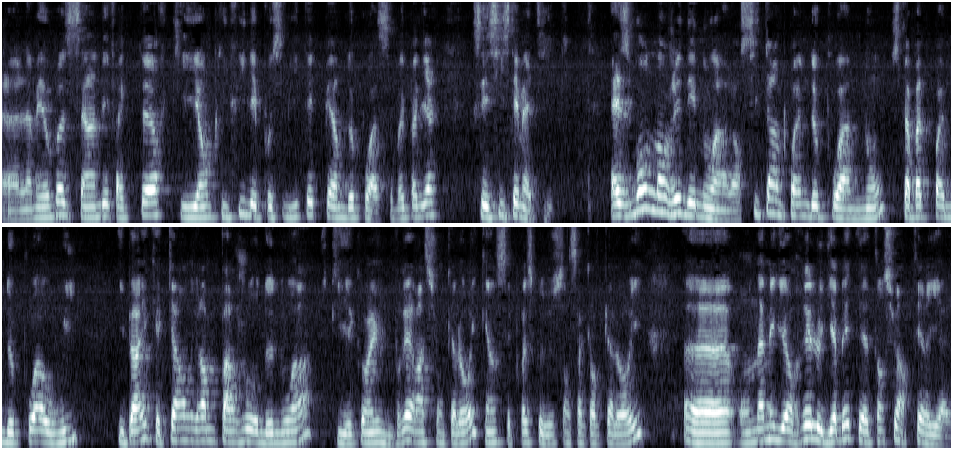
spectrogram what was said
Euh, la ménopause, c'est un des facteurs qui amplifie les possibilités de perte de poids. Ça ne veut pas dire que c'est systématique. Est-ce bon de manger des noix? Alors, si tu as un problème de poids, non. Si tu n'as pas de problème de poids, oui. Il paraît a 40 grammes par jour de noix, ce qui est quand même une vraie ration calorique, hein, c'est presque 250 calories, euh, on améliorerait le diabète et la tension artérielle.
